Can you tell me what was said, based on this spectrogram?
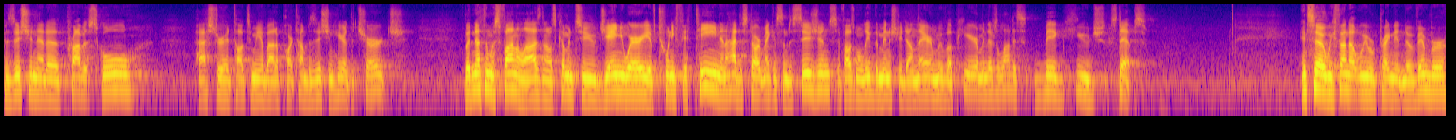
position at a private school. Pastor had talked to me about a part time position here at the church. But nothing was finalized, and I was coming to January of 2015, and I had to start making some decisions if I was going to leave the ministry down there and move up here. I mean, there's a lot of big, huge steps. And so we found out we were pregnant in November.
